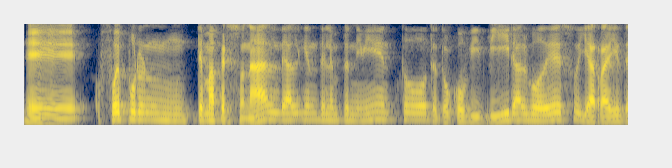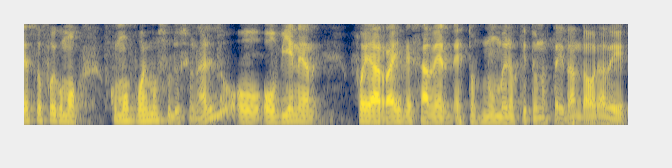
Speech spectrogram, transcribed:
Eh, ¿Fue por un tema personal de alguien del emprendimiento? ¿Te tocó vivir algo de eso y a raíz de eso fue como, ¿cómo podemos solucionarlo? ¿O, o viene, fue a raíz de saber estos números que tú nos estás dando ahora de,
